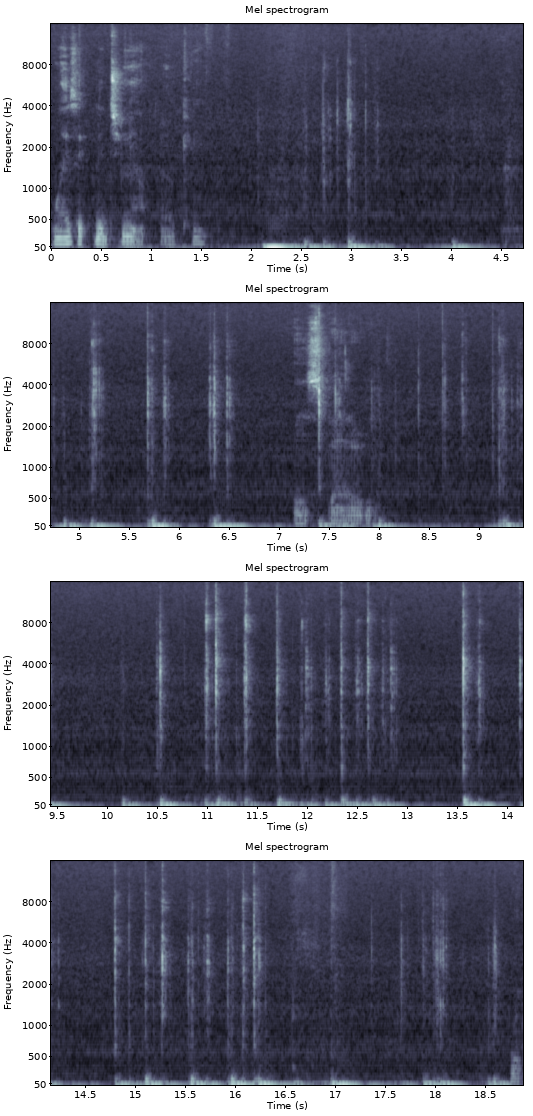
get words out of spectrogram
Why is it glitching out? Okay. This battery. Wait.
